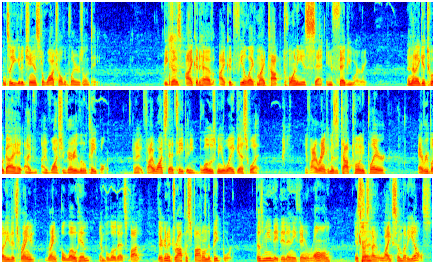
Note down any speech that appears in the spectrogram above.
until you get a chance to watch all the players on tape because I could have I could feel like my top 20 is set in February. And then I get to a guy I've I've watched very little tape on. And if I watch that tape and he blows me away, guess what? If I rank him as a top 20 player, everybody that's ranked ranked below him and below that spot, they're going to drop a spot on the big board. Doesn't mean they did anything wrong. It's right. just I like somebody else.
